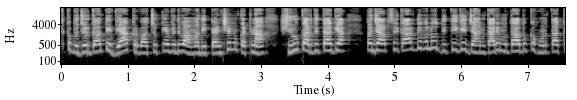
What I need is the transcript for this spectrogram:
ਮ੍ਰਿਤਕ ਬਜ਼ੁਰਗਾਂ ਤੇ ਵਿਆਹ ਕਰਵਾ ਚੁੱਕੀਆਂ ਵਿਧਵਾਵਾਂ ਦੀ ਪੈਨਸ਼ਨ ਨੂੰ ਕੱਟਣਾ ਸ਼ੁਰੂ ਕਰ ਦਿੱਤਾ ਗਿਆ। ਪੰਜਾਬ ਸਰਕਾਰ ਦੇ ਵੱਲੋਂ ਦਿੱਤੀ ਗਈ ਜਾਣਕਾਰੀ ਮੁਤਾਬਕ ਹੁਣ ਤੱਕ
